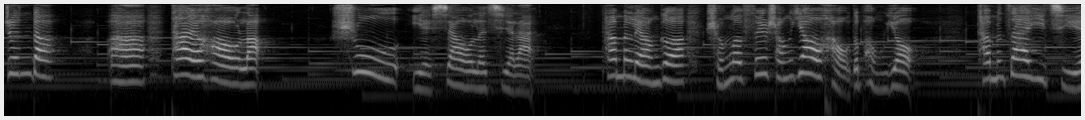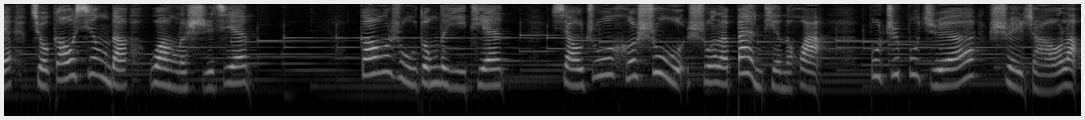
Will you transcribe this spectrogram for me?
真的？啊，太好了！”树也笑了起来。他们两个成了非常要好的朋友。他们在一起就高兴的忘了时间。刚入冬的一天。小猪和树说了半天的话，不知不觉睡着了。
